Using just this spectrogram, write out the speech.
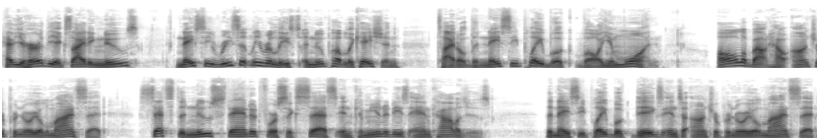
Have you heard the exciting news? NACCE recently released a new publication titled The NACCE Playbook Volume 1, all about how entrepreneurial mindset sets the new standard for success in communities and colleges. The NACCE Playbook digs into entrepreneurial mindset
